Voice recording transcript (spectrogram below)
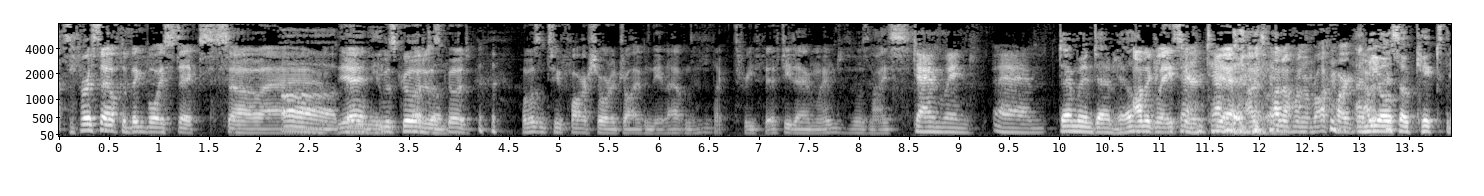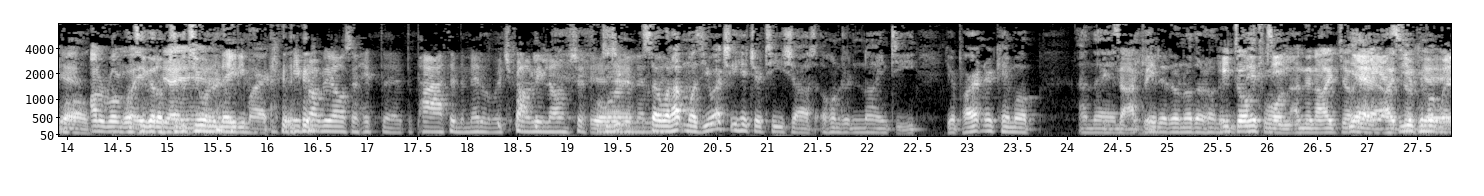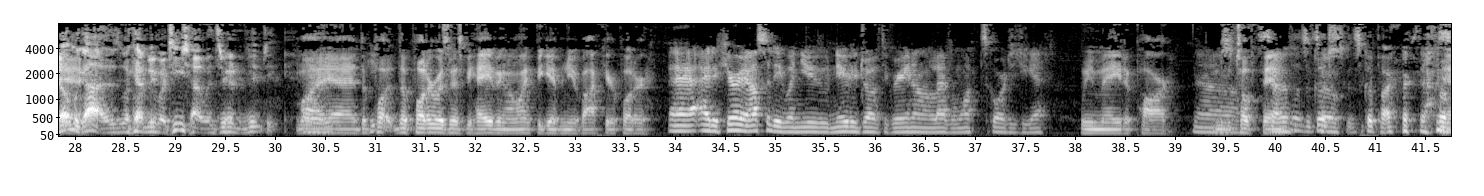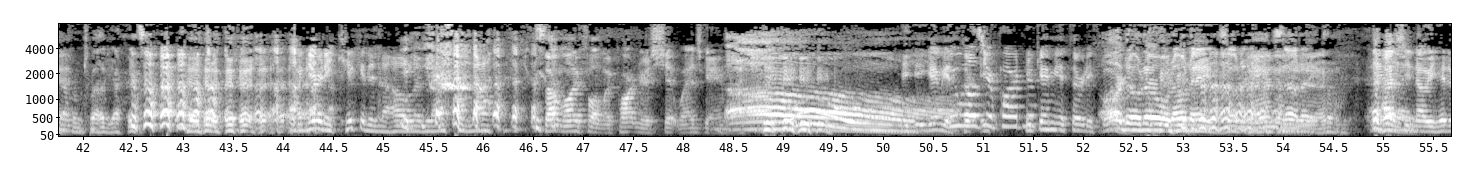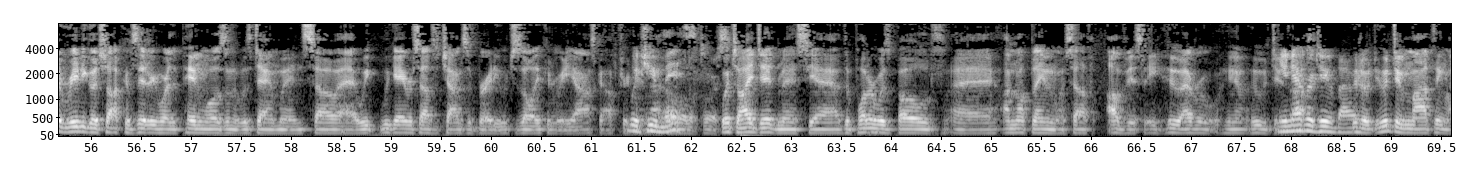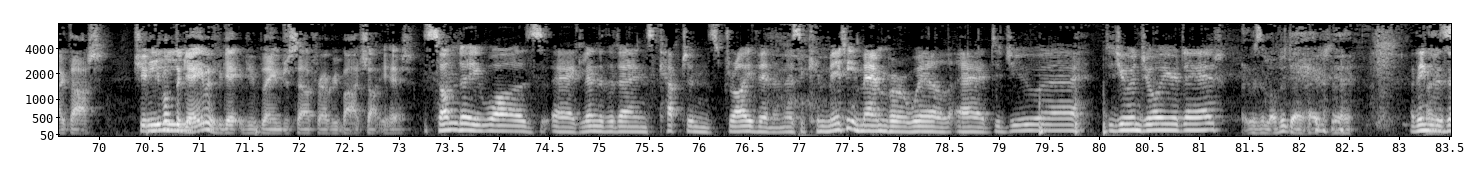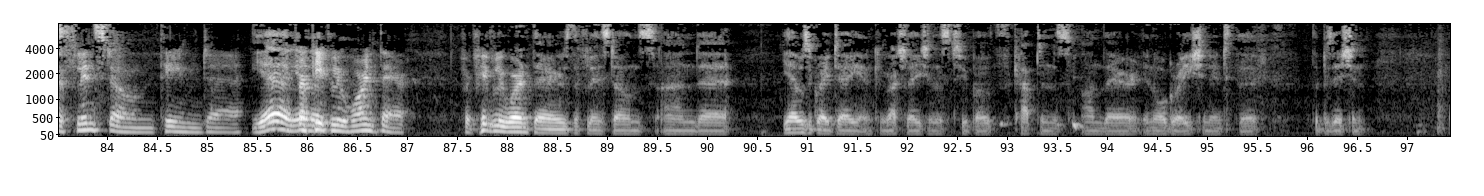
it's the first day off the big boy sticks. So uh, Oh, yeah, baby. it was good. Well it was good. I wasn't too far short of driving the 11th. It was like 350 downwind. It was nice Downwind. Um, Downwind, downhill. on a glacier. Down- down- yeah, on, on, a, on a rock park. and he also kicked the Yeah, ball on a runway. once he got up Yeah, to the yeah, yeah. 280 mark. he probably also hit the, the path in the middle, which probably launched it forward a So bit. what happened was you actually hit your tee shot 190. Your partner came up and then Exactly. hit it another He 150. ducked one, and then I jumped. yeah, Yeah, yeah, I so you jumped- came yeah, up with, yeah, oh my god, this- I can't believe my tee shot went 350. My uh, the put, the putter was misbehaving. I might be giving you back your putter. Uh, out of curiosity, when you nearly drove the green on 11, what score did you get? We made a par. It was a Oh, tough pin. so- That's a good, So- it's a good par from, from 12 yards. I could nearly kick it in the hole in less than that. it's not my fault. My partner's shit wedge game. Oh. oh, he, he gave me a Who thir- was your partner? He gave me a thirty-four. oh no, no, no names, no No, names, no, no no, no, no. Actually, no, he hit a really good shot considering where the pin was and it was downwind. So uh, we we gave ourselves a chance at birdie, which is all you can really ask after. Which doing you that. Oh, missed. of course. Which I did miss. Yeah, the putter was bold. Uh, I'm not blaming myself. Obviously, whoever you know who would do You that. never do, Barry. Who would, who would do a mad thing like that? Should give up the The- game if you get, if you blamed yourself for every bad shot you hit. Sunday was uh, Glen of the Downs captain's drive-in, and as a committee member, Will, uh, did you uh, did you enjoy your day out? It was a lovely day out, yeah. I think it was a Flintstone themed uh, Yeah, yeah. for no, people who weren't there. For people who weren't there, it was the Flintstones, and uh, yeah, it was a great day. And congratulations to both captains on their inauguration into the the position.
